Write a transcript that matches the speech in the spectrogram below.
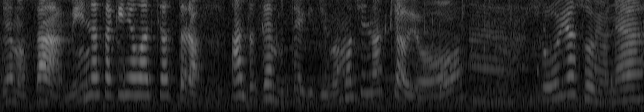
でもさみんな先に終わっちゃったらあんた全部定義自分持ちになっちゃうよ。うんそういやそうよね。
